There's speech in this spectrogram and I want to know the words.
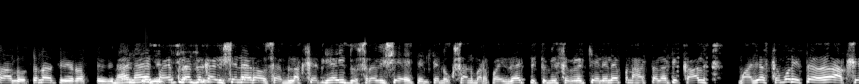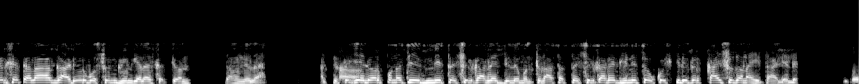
चालू होतं ना ते रस्त्याची नाही नाही. पाईपलाईनचा काय विषय नाही रावसाहेब लक्षात घ्या ही दुसरा विषय आहे. त्यांचे नुकसान भरपाईचं आहे ते तुम्ही सगळं केलेलं आहे पण हा त्याला ती काल माझ्यासमोर इथं अक्षरशः त्याला गाडीवर बसून घेऊन गेलाय सत्यवन धावणीला. तिथे. गेल्यावर पुन्हा ते मी तहसील कार्यालयात दिलं म्हणतो. आता तहसील कार्यालयात ह्यांनी चौकशी केली तर काय सुद्धा नाही इथं आलेलं बरं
